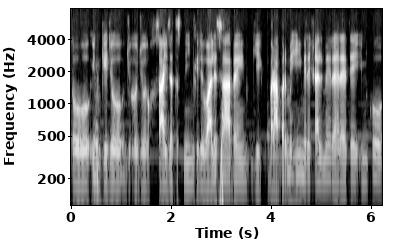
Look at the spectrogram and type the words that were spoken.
تو ان کے جو جو جو سائزہ تسنیم کے جو والد صاحب ہیں یہ برابر میں ہی میرے خیال میں رہ رہے تھے۔ ان کو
